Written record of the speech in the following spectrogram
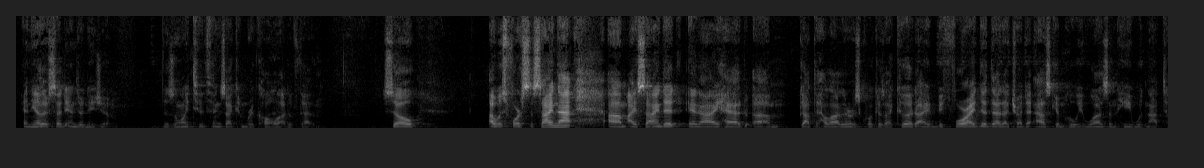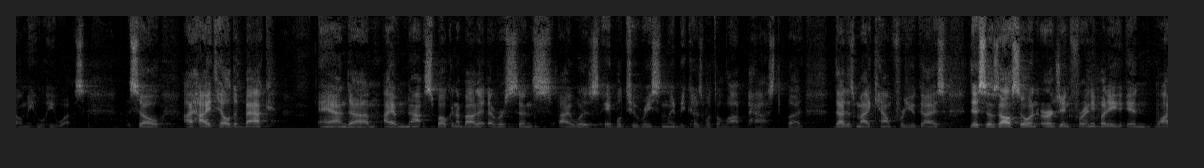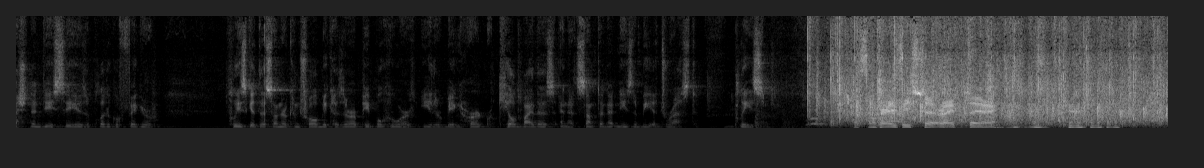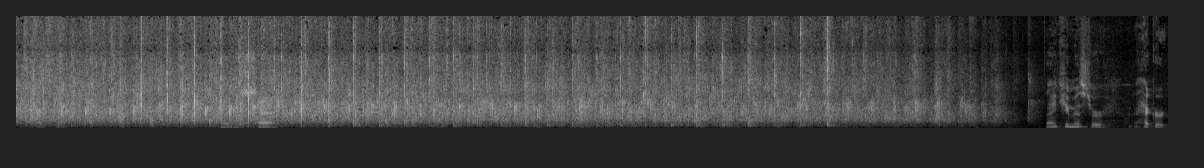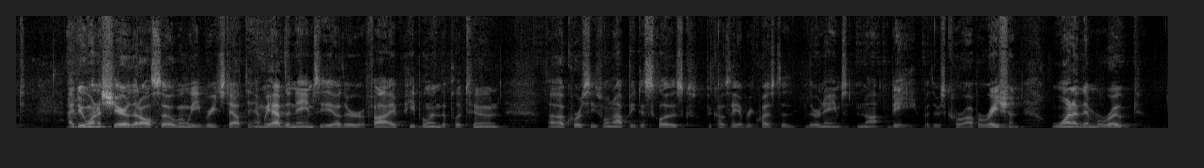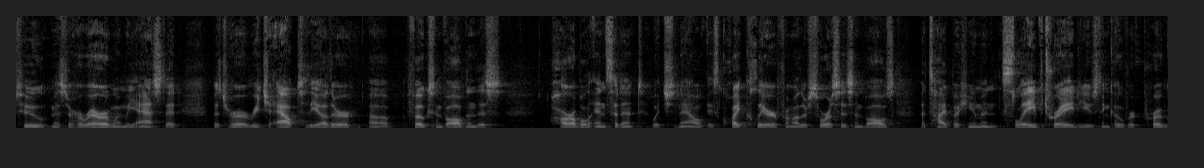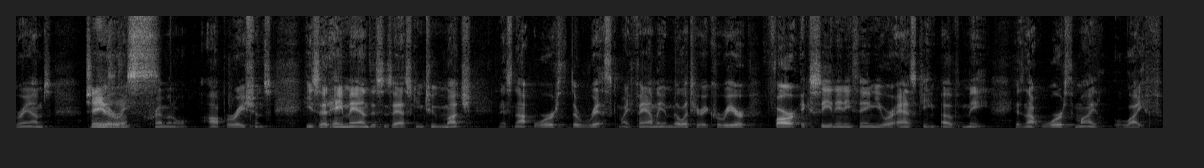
and the other said Indonesia. There's only two things I can recall out of that. So I was forced to sign that. Um, I signed it, and I had um, got the hell out of there as quick as I could. I, before I did that, I tried to ask him who he was, and he would not tell me who he was. So I hightailed it back, and um, I have not spoken about it ever since I was able to recently because what the law passed. But that is my account for you guys. This is also an urging for anybody in Washington, D.C., as a political figure please get this under control because there are people who are either being hurt or killed by this, and it's something that needs to be addressed. Please. That's some crazy shit right there. Holy shit. Thank you, Mr. Heckert. I do want to share that also when we reached out to him, we have the names of the other five people in the platoon. Uh, of course, these will not be disclosed because they have requested their names not be, but there's corroboration. One of them wrote to Mr. Herrera when we asked that Mr. Herrera reach out to the other uh, folks involved in this horrible incident, which now is quite clear from other sources involves a type of human slave trade used in covert programs very criminal operations. He said, Hey, man, this is asking too much, and it's not worth the risk. My family and military career far exceed anything you are asking of me. It's not worth my life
